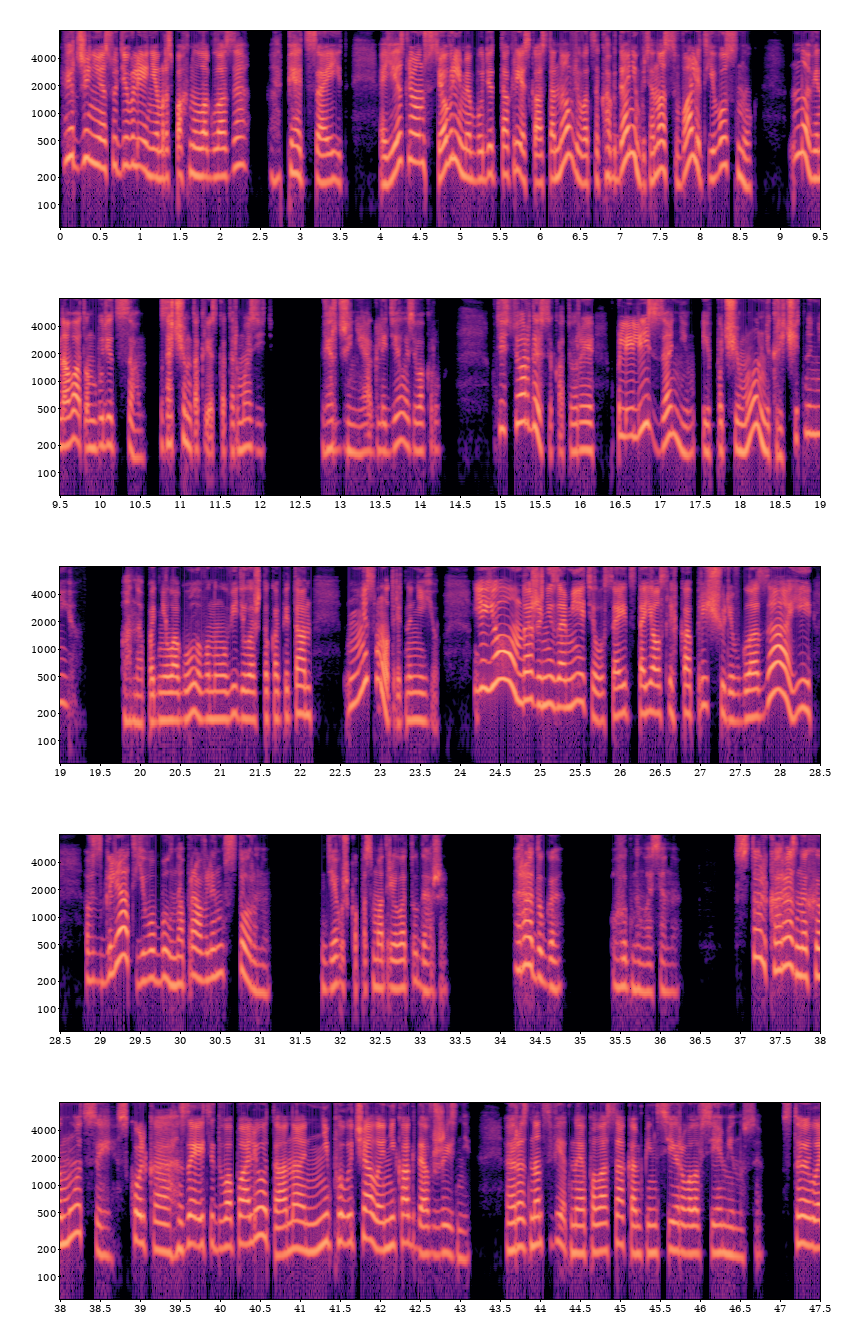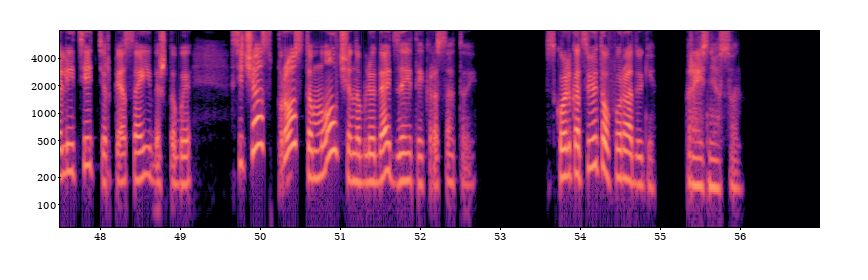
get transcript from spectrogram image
Вирджиния с удивлением распахнула глаза. Опять Саид. Если он все время будет так резко останавливаться, когда-нибудь она свалит его с ног. Но виноват он будет сам. Зачем так резко тормозить? Вирджиния огляделась вокруг. Где стюардессы, которые плелись за ним, и почему он не кричит на нее? Она подняла голову, но увидела, что капитан не смотрит на нее. Ее он даже не заметил. Саид стоял слегка прищурив глаза, и взгляд его был направлен в сторону. Девушка посмотрела туда же. «Радуга», — улыбнулась она. Столько разных эмоций, сколько за эти два полета она не получала никогда в жизни. Разноцветная полоса компенсировала все минусы. Стоило лететь, терпя Саида, чтобы Сейчас просто молча наблюдать за этой красотой. «Сколько цветов у радуги?» — произнес он.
